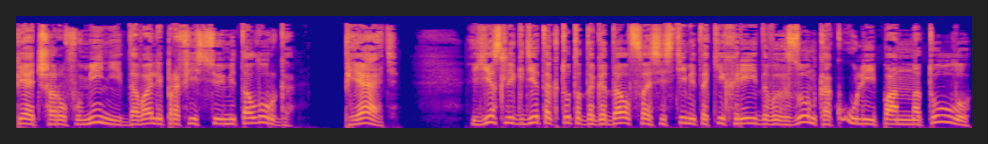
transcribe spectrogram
Пять шаров умений давали профессию металлурга. Пять! Если где-то кто-то догадался о системе таких рейдовых зон, как Улей Пан Туллу,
